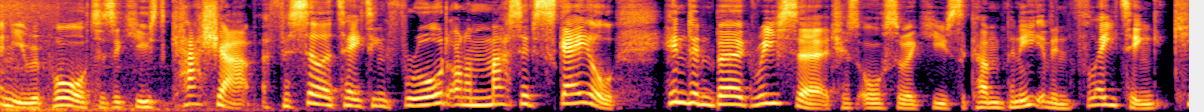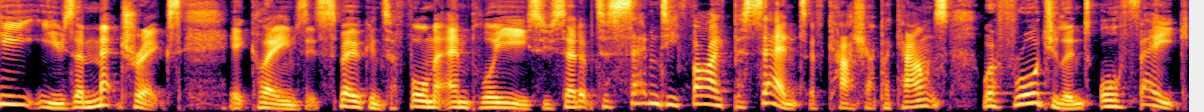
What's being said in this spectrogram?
A new report has accused Cash App of facilitating fraud on a massive scale. Hindenburg Research has also accused the company of inflating key user metrics. It claims it's spoken to former employees who said up to 75% of Cash App accounts were fraudulent or fake.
